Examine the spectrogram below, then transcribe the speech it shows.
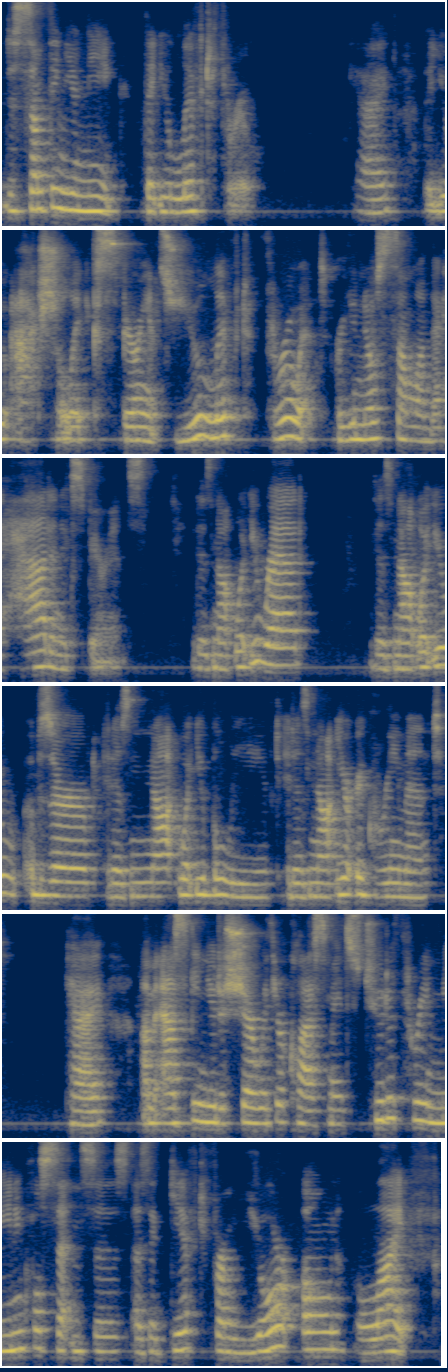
It is something unique that you lived through okay, that you actually experienced. You lived through it, or you know someone that had an experience. It is not what you read. It is not what you observed. It is not what you believed. It is not your agreement. Okay. I'm asking you to share with your classmates two to three meaningful sentences as a gift from your own life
